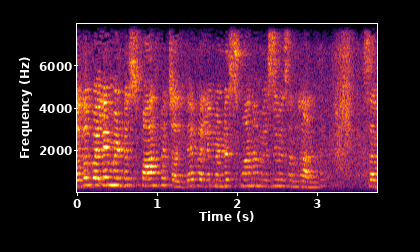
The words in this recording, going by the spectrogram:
या तो पहले मिड स्पान पे चलते हैं, पहले मिड स्पान हम इसी में समझा देते हैं। सब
